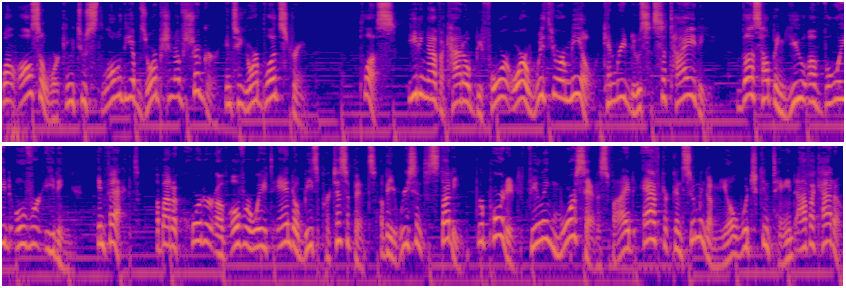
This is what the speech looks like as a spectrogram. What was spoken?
while also working to slow the absorption of sugar into your bloodstream. Plus, eating avocado before or with your meal can reduce satiety, thus helping you avoid overeating. In fact, about a quarter of overweight and obese participants of a recent study reported feeling more satisfied after consuming a meal which contained avocado,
